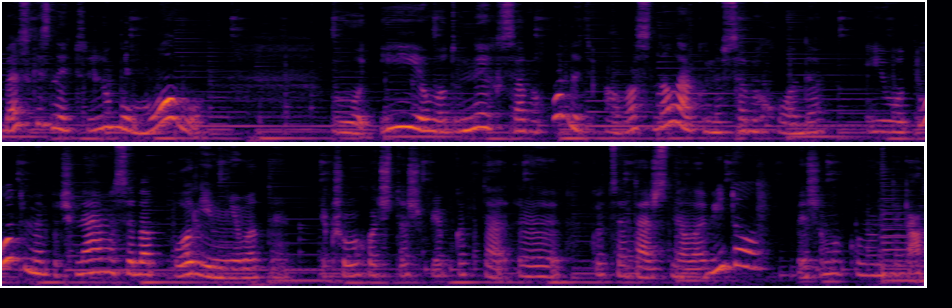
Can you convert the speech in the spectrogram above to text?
без різниці, любу мову. І от у них все виходить, а у вас далеко не все виходить. І отут ми починаємо себе порівнювати. Якщо ви хочете, щоб я про, е, це теж зняла відео, пишемо в коментарях.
